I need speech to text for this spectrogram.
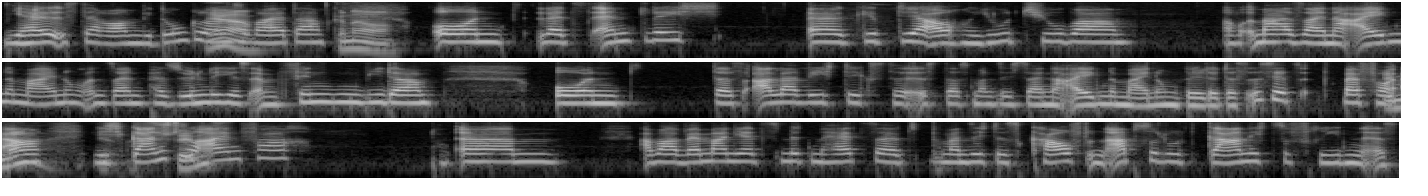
wie hell ist der Raum, wie dunkel ja, und so weiter. Genau. Und letztendlich äh, gibt ja auch ein YouTuber auch immer seine eigene Meinung und sein persönliches Empfinden wieder. Und das Allerwichtigste ist, dass man sich seine eigene Meinung bildet. Das ist jetzt bei VR immer. nicht ja, ganz stimmt. so einfach. Ähm, Aber wenn man jetzt mit dem Headset, wenn man sich das kauft und absolut gar nicht zufrieden ist,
